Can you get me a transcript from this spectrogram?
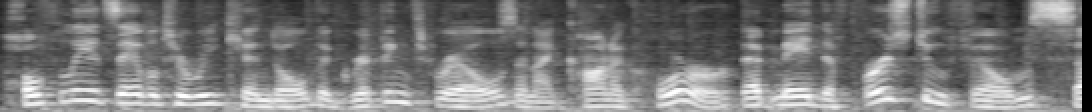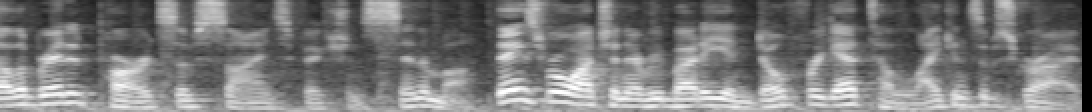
Hopefully, it's able to rekindle the gripping thrills and iconic horror that made the first two films celebrated parts of science fiction cinema. Thanks for watching, everybody, and don't forget to like and subscribe.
